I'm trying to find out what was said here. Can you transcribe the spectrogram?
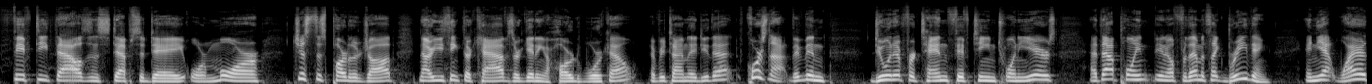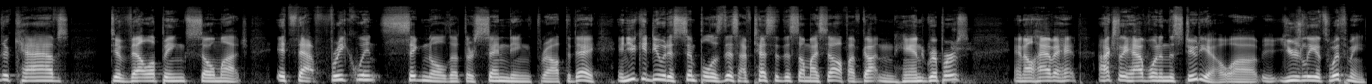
50,000 steps a day or more just as part of their job. Now, you think their calves are getting a hard workout every time they do that? Of course not. They've been doing it for 10, 15, 20 years. At that point, you know, for them it's like breathing. And yet, why are their calves developing so much? It's that frequent signal that they're sending throughout the day. And you can do it as simple as this. I've tested this on myself. I've gotten hand grippers and I'll have a hand, actually have one in the studio. Uh, usually it's with me.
